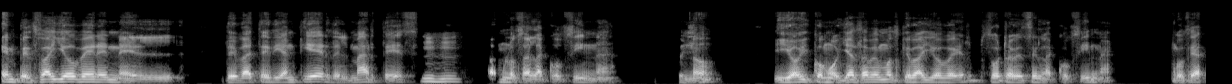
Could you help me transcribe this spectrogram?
empezó a llover en el debate de antier del martes. Vámonos a la cocina, pues ¿no? Y hoy, como ya sabemos que va a llover, pues otra vez en la cocina. O sea,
